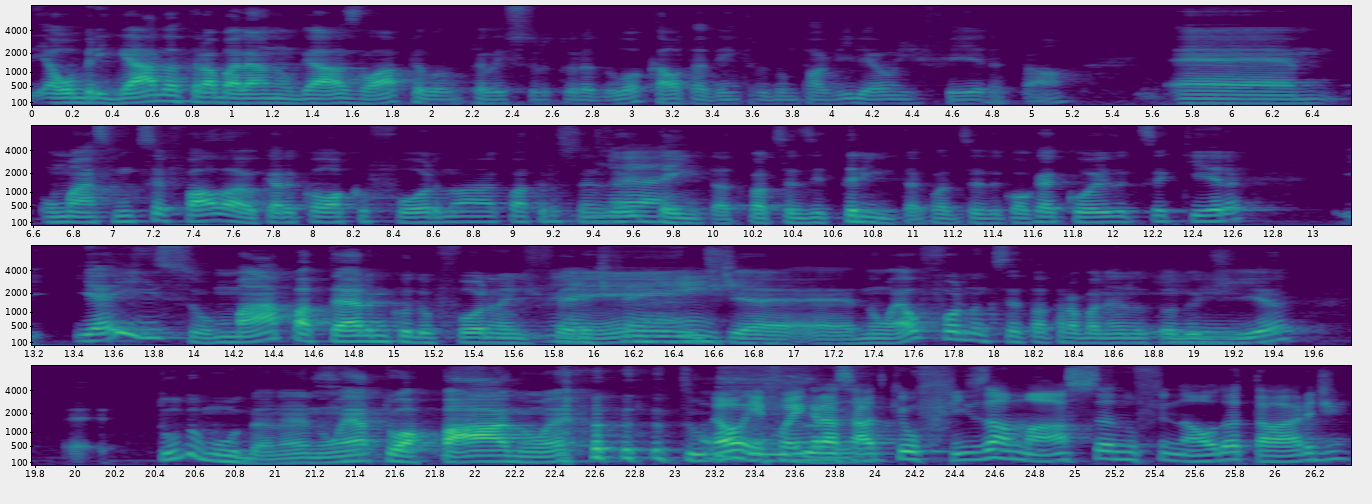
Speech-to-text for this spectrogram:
é obrigado a trabalhar no gás lá pelo, pela estrutura do local, tá dentro de um pavilhão de feira e tal. É, o máximo que você fala, ó, eu quero que coloque o forno a 480, 430, 400 e qualquer coisa que você queira. E, e é isso, o mapa térmico do forno é diferente, diferente. é- é- não é o forno que você está trabalhando todo E- dia. é- tudo muda, né? Não é a tua pá, não é. tudo Não, e muda, foi né? engraçado que eu fiz a massa no final da tarde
